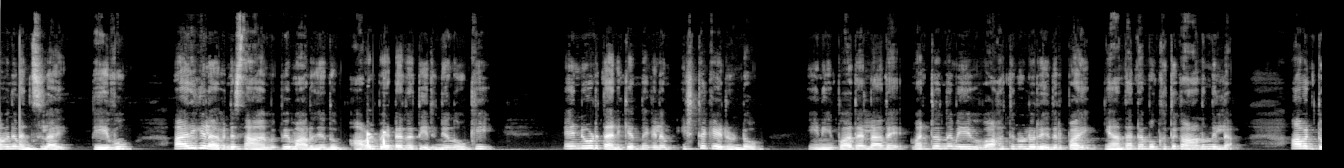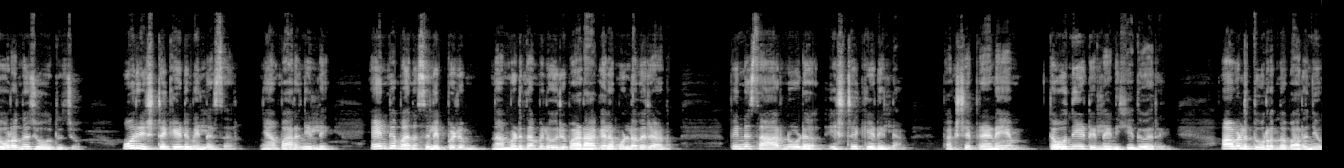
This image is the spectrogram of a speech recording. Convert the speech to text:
അവന് മനസ്സിലായി. ദേവു അരികിൽ അവന്റെ സാമീപ്യം അറിഞ്ഞതും അവൾ പെട്ടെന്ന് തിരിഞ്ഞു നോക്കി. എന്നോട് തനിക്കെന്തെങ്കിലും ഇഷ്ടക്കേടുണ്ടോ? ഇനിയിപ്പോൾ അതല്ലാതെ മറ്റൊന്നും ഈ വിവാഹത്തിനുള്ളൊരു എതിർപ്പായി ഞാൻ തന്റെ മുഖത്ത് കാണുന്നില്ല. അവൻ തുറന്നു ചോദിച്ചു. ഒരു ഇഷ്ടക്കേടുമില്ല സർ. ഞാൻ പറഞ്ഞില്ലേ എന്റെ മനസ്സിൽ ഇപ്പോഴും നമ്മൾ തമ്മിൽ ഒരുപാട് അകലമുള്ളവരാണ്. പിന്നെ സാറിനോട് ഇഷ്ടക്കേടില്ല. പക്ഷെ പ്രണയം തോന്നിയിട്ടില്ല എനിക്കിതുവരെ അവൾ തുറന്നു പറഞ്ഞു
